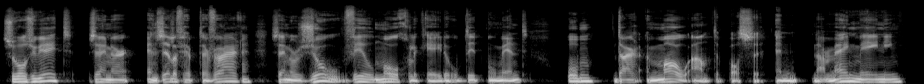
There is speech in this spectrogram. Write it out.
Zoals u weet zijn er, en zelf hebt ervaren, zijn er zoveel mogelijkheden op dit moment om daar een mouw aan te passen. En naar mijn mening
